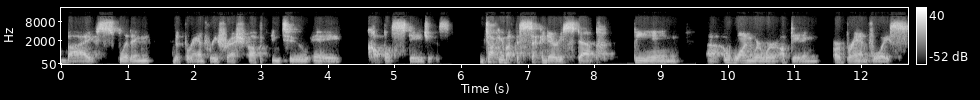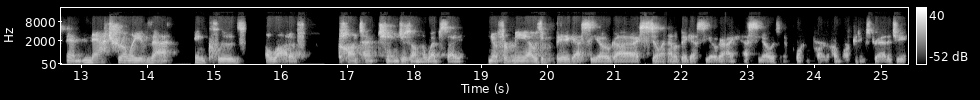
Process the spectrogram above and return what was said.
by splitting the brand refresh up into a couple stages. I'm talking about the secondary step being uh, one where we're updating our brand voice. And naturally, that includes a lot of content changes on the website. You know, for me, I was a big SEO guy. I still am a big SEO guy. SEO is an important part of our marketing strategy.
